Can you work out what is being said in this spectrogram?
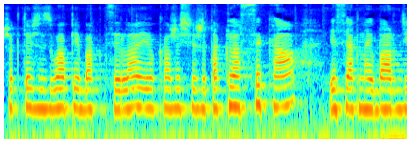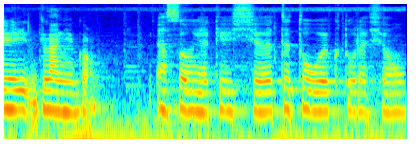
że ktoś złapie bakcyla i okaże się, że ta klasyka jest jak najbardziej dla niego. A są jakieś e, tytuły, które się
